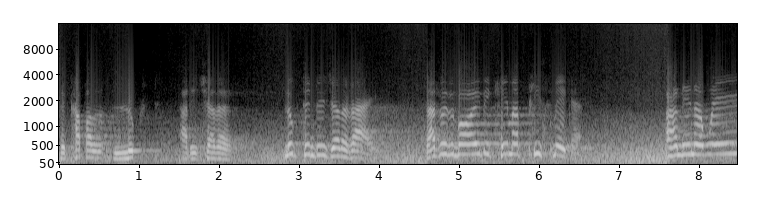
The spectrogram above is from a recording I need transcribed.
the couple looked at each other looked into each other's eyes. That little boy became a peacemaker. And in a way,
